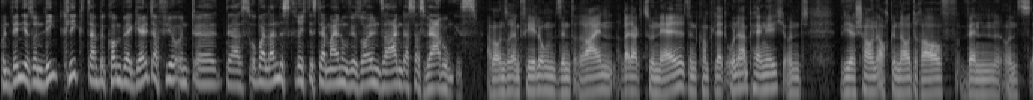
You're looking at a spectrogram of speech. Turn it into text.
Und wenn ihr so einen Link klickt, dann bekommen wir Geld dafür und äh, das Oberlandesgericht ist der Meinung, wir sollen sagen, dass das Werbung ist. Aber unsere Empfehlungen sind rein redaktionell, sind komplett unabhängig und wir schauen auch genau drauf, wenn uns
